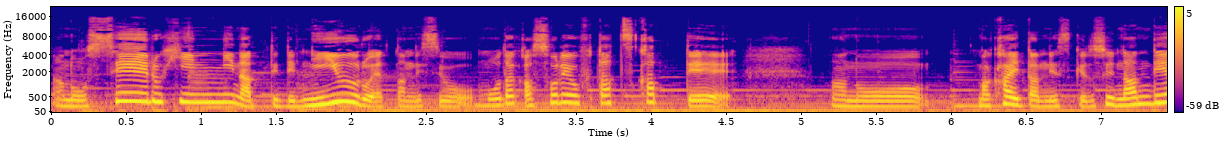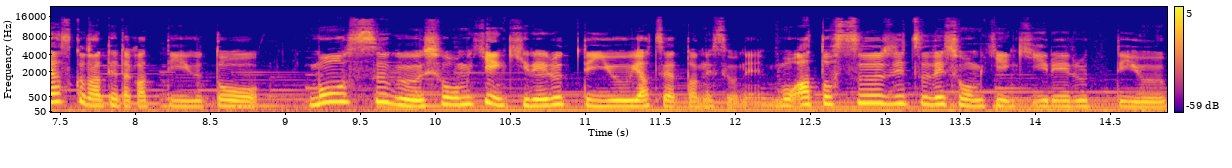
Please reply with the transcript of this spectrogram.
あのセール品になってて2ユーロやったんですよ。もうだからそれを2つ買ってあのまあ書いたんですけどそれなんで安くなってたかっていうともうすぐ賞味期限切れるっていうやつやったんですよね。もうあと数日で賞味期限切れるっていう。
